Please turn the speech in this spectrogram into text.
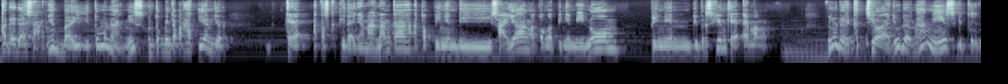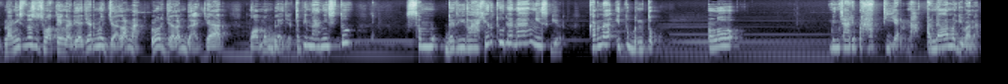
Pada dasarnya bayi itu menangis Untuk minta perhatian Gir Kayak atas ketidaknyamanan kah Atau pingin disayang Atau enggak pingin minum Pingin dibersihin Kayak emang lu dari kecil aja udah nangis gitu. Nangis itu sesuatu yang nggak diajar lu jalan nah lu jalan belajar ngomong belajar tapi nangis itu semu dari lahir tuh udah nangis gitu karena itu bentuk lo mencari perhatian nah pandangan lo gimana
